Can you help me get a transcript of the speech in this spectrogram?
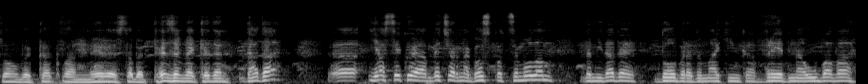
сон, бе, каква невеста, бе, пезем некеден. Да, да. Јас секоја вечер на Господ се молам да ми даде добра домаќинка, вредна, убава,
